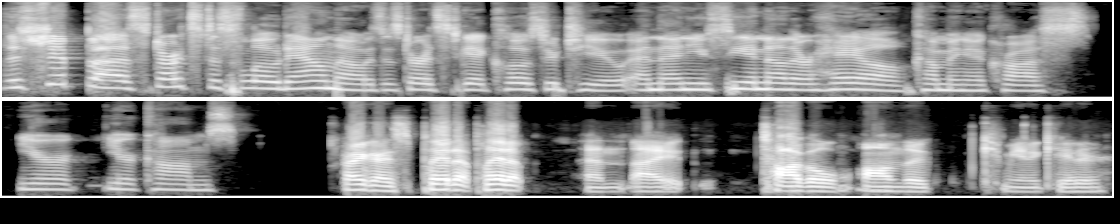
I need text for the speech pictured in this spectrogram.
the ship uh, starts to slow down though as it starts to get closer to you and then you see another hail coming across your your comms. All right, guys, play it up, play it up, and I toggle on the communicator.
